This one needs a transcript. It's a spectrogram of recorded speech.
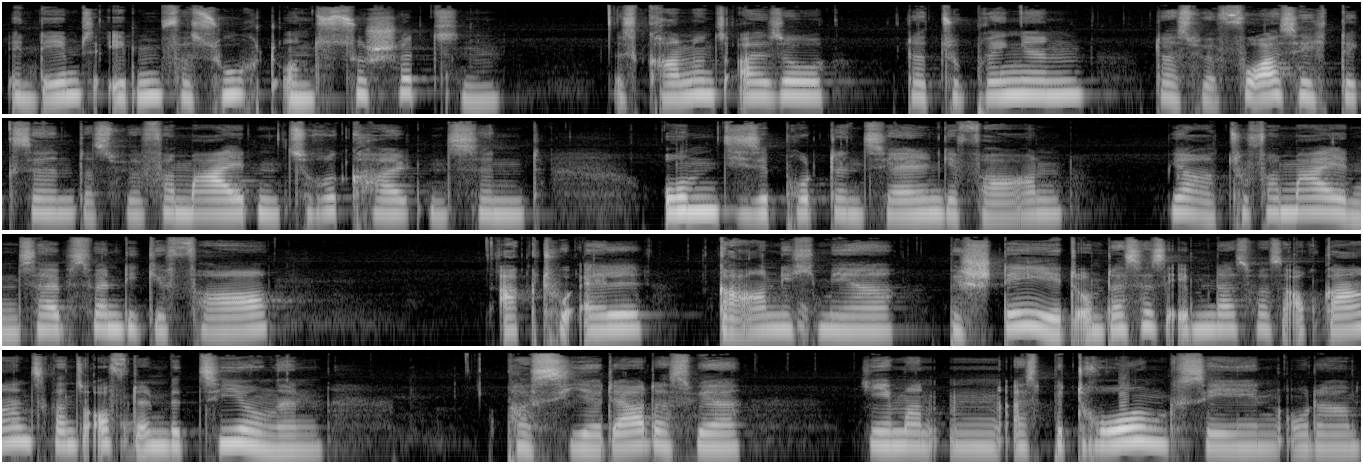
indem es eben versucht, uns zu schützen. Es kann uns also dazu bringen, dass wir vorsichtig sind, dass wir vermeiden, zurückhaltend sind, um diese potenziellen Gefahren ja, zu vermeiden, selbst wenn die Gefahr aktuell gar nicht mehr besteht. Und das ist eben das, was auch ganz, ganz oft in Beziehungen passiert, ja, dass wir jemanden als Bedrohung sehen oder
